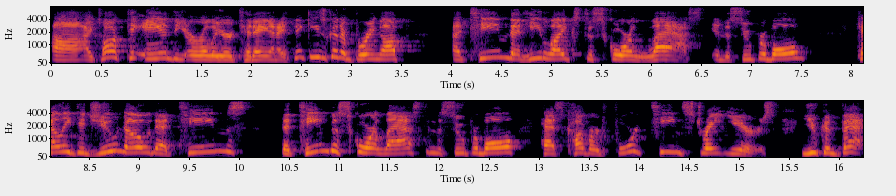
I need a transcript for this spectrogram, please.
uh, I talked to Andy earlier today, and I think he's going to bring up a team that he likes to score last in the Super Bowl. Kelly, did you know that teams, the team to score last in the Super Bowl has covered 14 straight years? You can bet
